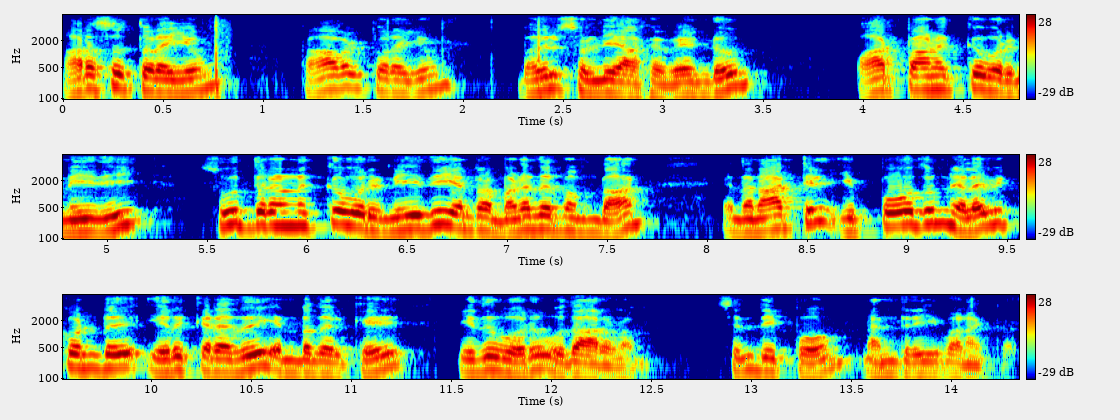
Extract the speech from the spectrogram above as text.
அரசு துறையும் காவல்துறையும் பதில் சொல்லியாக வேண்டும். பார்ப்பானுக்கு ஒரு நீதி சூத்திரனுக்கு ஒரு நீதி என்ற மனதர்மம்தான் இந்த நாட்டில் இப்போதும் நிலவிக் கொண்டு இருக்கிறது என்பதற்கு இது ஒரு உதாரணம். சிந்திப்போம். நன்றி. வணக்கம்.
